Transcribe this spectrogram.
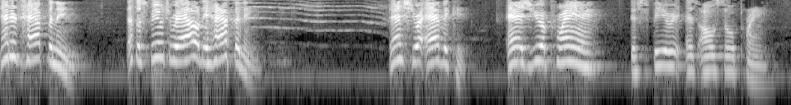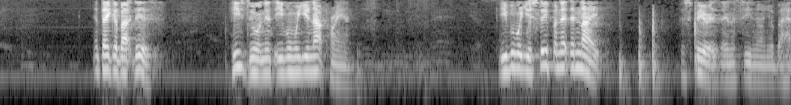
That is happening. That's a spiritual reality happening. That's your advocate. As you're praying, the Spirit is also praying. And think about this. He's doing this even when you're not praying. Even when you're sleeping at the night, the Spirit is interceding on your behalf.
